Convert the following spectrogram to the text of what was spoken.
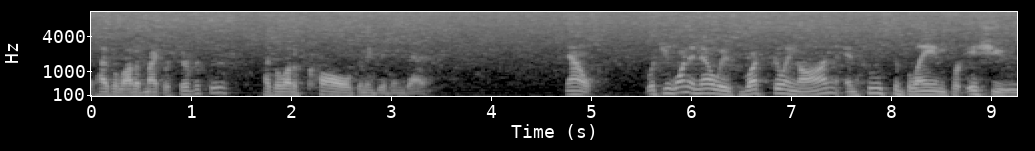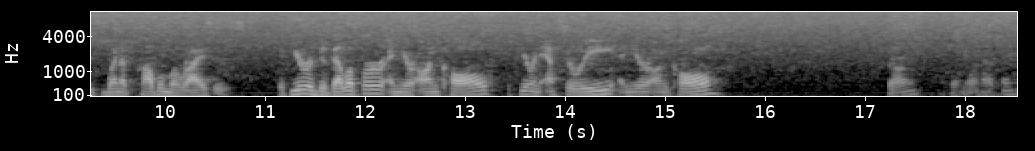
that has a lot of microservices has a lot of calls in a given day. Now, what you want to know is what's going on and who's to blame for issues when a problem arises. If you're a developer and you're on call, if you're an SRE and you're on call, sorry, I don't know what happened.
